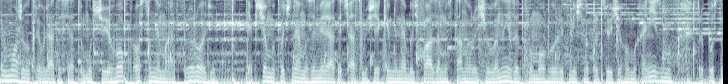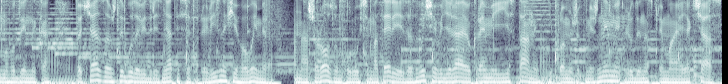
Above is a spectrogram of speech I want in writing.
не може викривлятися, тому що його просто немає в природі. Якщо ми почнемо заміряти час час між якими-небудь фазами стану речовини за допомогою ритмічно працюючого механізму, припустимо годинника, то час завжди буде відрізнятися при різних його вимірах. Наш розум у русі матерії зазвичай виділяє окремі її стани, і проміжок між ними людина сприймає як час.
